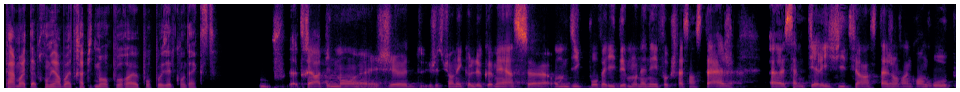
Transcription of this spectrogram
Parle-moi de ta première boîte rapidement pour, euh, pour poser le contexte. Très rapidement, euh, je, suis en école de commerce. Euh, on me dit que pour valider mon année, il faut que je fasse un stage. Euh, ça me terrifie de faire un stage dans un grand groupe.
